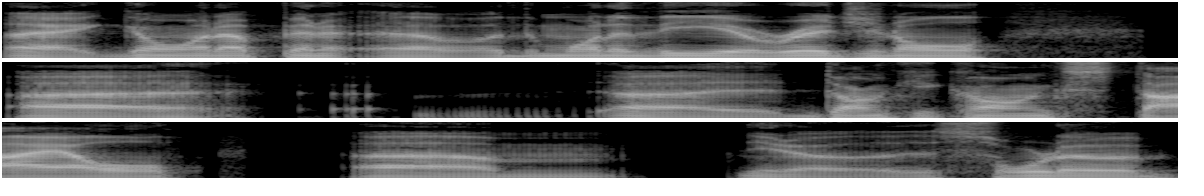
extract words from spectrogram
uh, going up in uh, one of the original uh, uh, Donkey Kong style, um, you know, sort of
